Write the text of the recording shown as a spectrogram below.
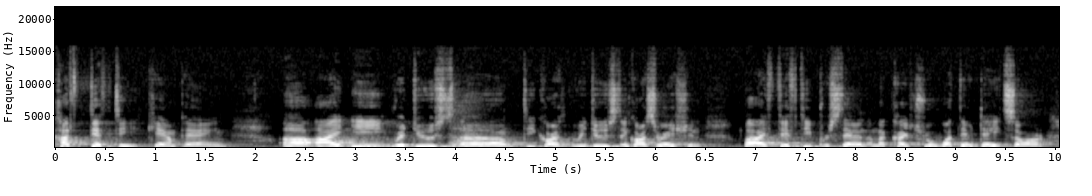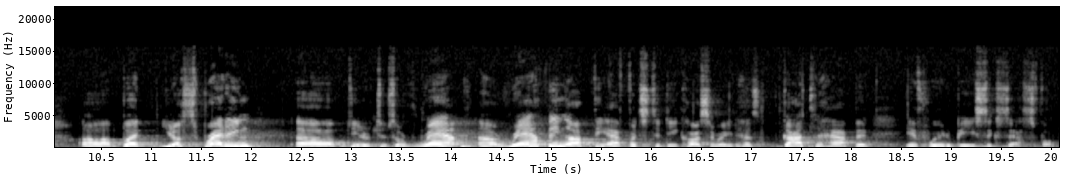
Cut 50 campaign, uh, i.e., reduce, uh, reduced incarceration by 50%. I'm not quite sure what their dates are. Uh, but, you know, spreading, uh, you know, sort of ramp, uh, ramping up the efforts to decarcerate has got to happen if we're to be successful.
